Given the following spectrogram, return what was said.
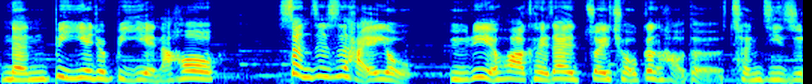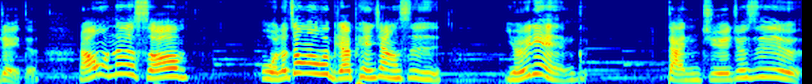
能毕业就毕业，然后甚至是还有。余力的话，可以再追求更好的成绩之类的。然后我那个时候，我的状况会比较偏向是有一点感觉，就是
